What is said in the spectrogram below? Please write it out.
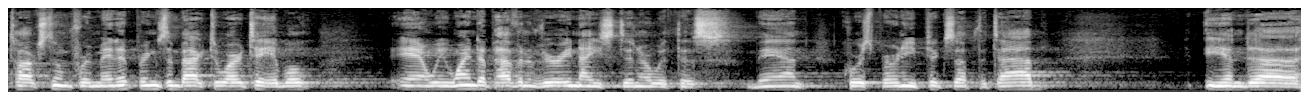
talks to him for a minute, brings him back to our table, and we wind up having a very nice dinner with this man. Of course, Bernie picks up the tab, and uh,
